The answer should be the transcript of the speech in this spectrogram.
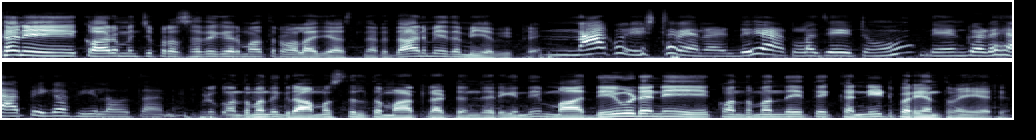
కానీ కారు మంచి ప్రసాద్ గారు మాత్రం అలా చేస్తున్నారు. దాని మీద మీ అభిప్రాయం? నాకు ఇష్టమేనండి. అట్లా చేయటం నేను కూడా హ్యాపీగా ఫీల్ అవుతాను. ఇప్పుడు కొంతమంది గ్రామస్తులతో మాట్లాడటం జరిగింది. మా దేవుడని కొంతమంది అయితే కన్నీటి పర్యంతం అయ్యారు.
